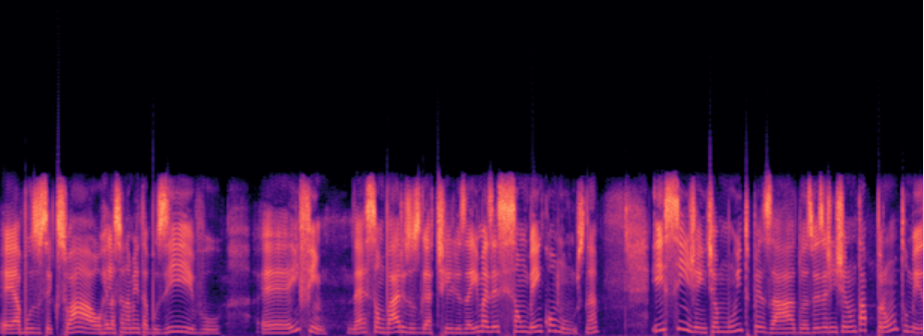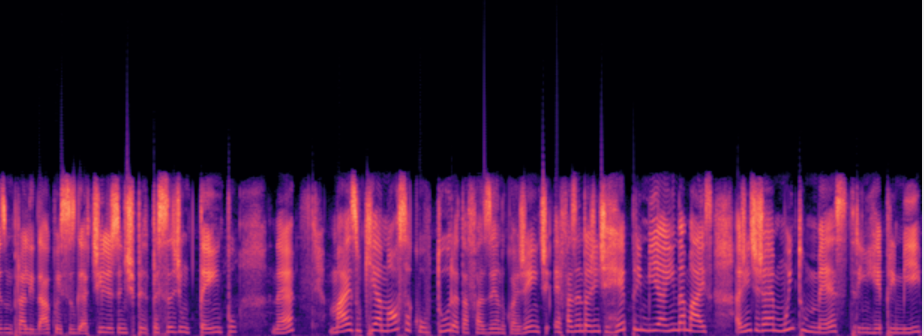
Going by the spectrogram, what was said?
é, abuso sexual, relacionamento abusivo, é, enfim, né? São vários os gatilhos aí, mas esses são bem comuns, né? E sim, gente, é muito pesado. Às vezes a gente não está pronto mesmo para lidar com esses gatilhos, a gente precisa de um tempo, né? Mas o que a nossa cultura está fazendo com a gente é fazendo a gente reprimir ainda mais. A gente já é muito mestre em reprimir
